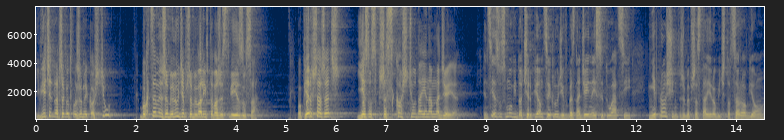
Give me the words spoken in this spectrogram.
I wiecie, dlaczego tworzymy Kościół? Bo chcemy, żeby ludzie przebywali w towarzystwie Jezusa. Bo pierwsza rzecz, Jezus przez Kościół daje nam nadzieję. Więc Jezus mówi do cierpiących ludzi w beznadziejnej sytuacji, nie prosi, żeby przestali robić to, co robią,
